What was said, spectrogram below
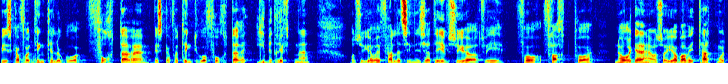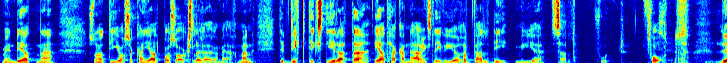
Vi skal få ting til å gå fortere. Vi skal få ting til å gå fortere i bedriftene. Og så gjør vi felles initiativ som gjør at vi får fart på Norge. Og så jobber vi tett mot myndighetene, sånn at de også kan hjelpe oss å akselerere mer. Men det viktigste i dette er at her kan næringslivet gjøre veldig mye selv. Fort. Fort. Du,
